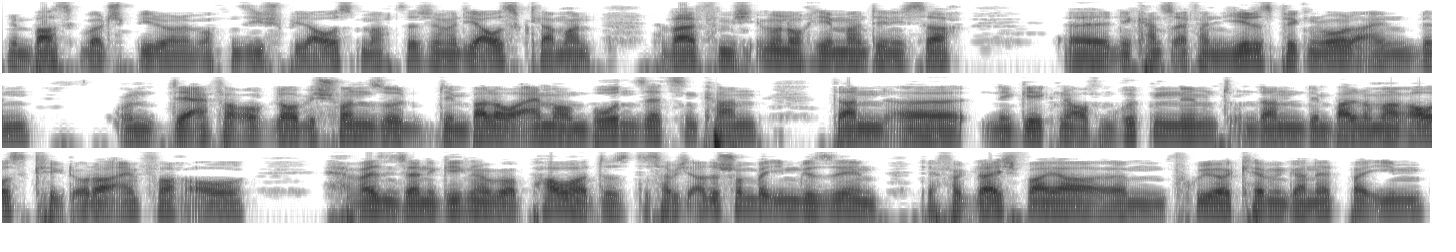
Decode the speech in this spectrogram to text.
in einem Basketballspiel oder einem Offensivspiel ausmacht, selbst wenn wir die ausklammern, dann war er für mich immer noch jemand, den ich sag, äh, den kannst du einfach in jedes Pick and Roll einbinden und der einfach auch, glaube ich, schon so den Ball auch einmal am Boden setzen kann, dann äh, den Gegner auf den Rücken nimmt und dann den Ball nochmal rauskickt oder einfach auch, ja, weiß nicht, seine Gegner überpowert. Das, das habe ich alles schon bei ihm gesehen. Der Vergleich war ja ähm, früher Kevin Garnett bei ihm,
